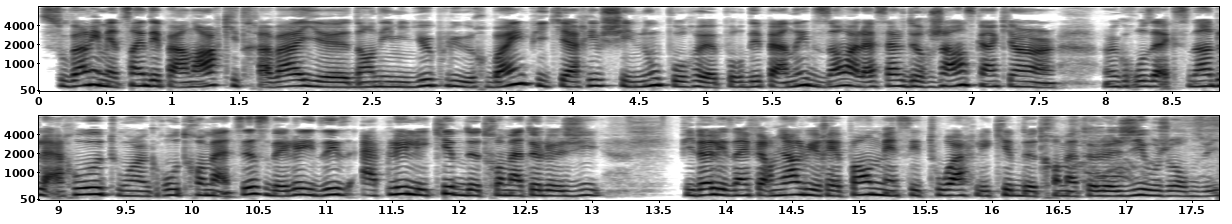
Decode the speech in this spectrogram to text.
souvent les médecins dépanneurs qui travaillent euh, dans des milieux plus urbains puis qui arrivent chez nous pour euh, pour dépanner disons à la salle d'urgence quand il y a un, gros accident de la route ou un gros traumatisme ben là ils disent appelez l'équipe de traumatologie puis là les infirmières lui répondent mais c'est toi l'équipe de traumatologie aujourd'hui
